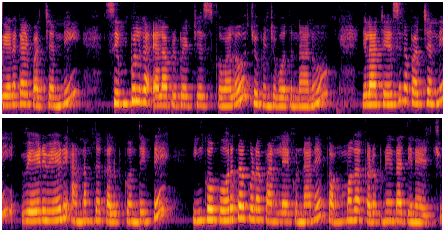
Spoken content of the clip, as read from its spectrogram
బీరకాయ పచ్చడిని సింపుల్గా ఎలా ప్రిపేర్ చేసుకోవాలో చూపించబోతున్నాను. ఇలా చేసిన పచ్చడిని వేడి వేడి అన్నంతో కలుపుకొని తింటే ఇంకో కూరతో కూడా పని లేకుండానే కమ్మగా కడుపు నిండా తినేయచ్చు.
